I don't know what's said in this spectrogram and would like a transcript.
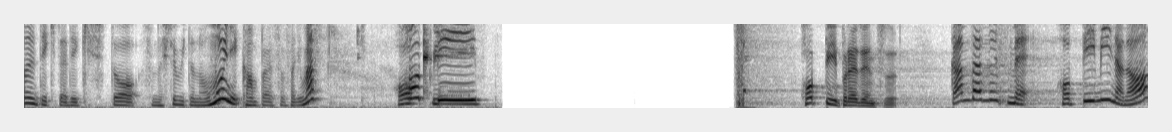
ねてきた歴史とその人々の思いに乾杯を捧げます。ホッピーホッピープレゼンツ。看板娘、ホッピーミーナの、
